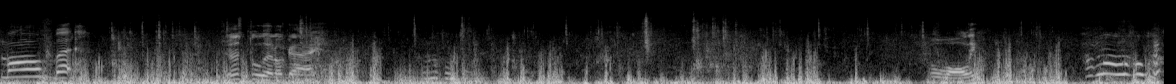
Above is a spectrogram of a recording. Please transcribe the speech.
Small, but Just a little guy. Oh, Wally. Hold on, hold on.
